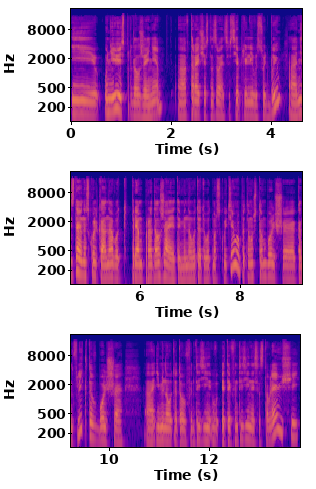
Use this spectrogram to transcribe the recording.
И у нее есть продолжение, вторая часть называется «Все приливы судьбы». А, не знаю, насколько она вот прям продолжает именно вот эту вот морскую тему, потому что там больше конфликтов, больше а, именно вот этого фэнтези... этой фэнтезийной составляющей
